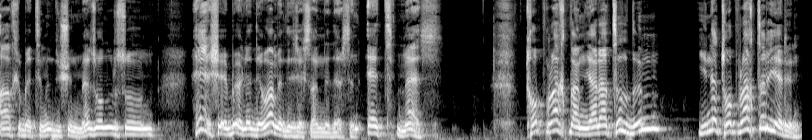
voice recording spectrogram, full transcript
Akıbetini düşünmez olursun. Her şey böyle devam edecek zannedersin. Etmez. Topraktan yaratıldın, yine topraktır yerin.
